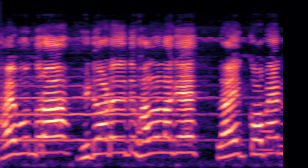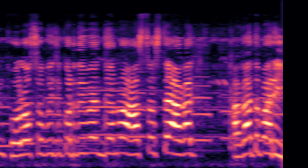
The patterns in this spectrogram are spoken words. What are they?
ভাই বন্ধুরা ভিডিওটা যদি ভালো লাগে লাইক কমেন্ট ফলো সব কিছু করে দেবেন যেন আস্তে আস্তে আগা আগাতে পারি।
